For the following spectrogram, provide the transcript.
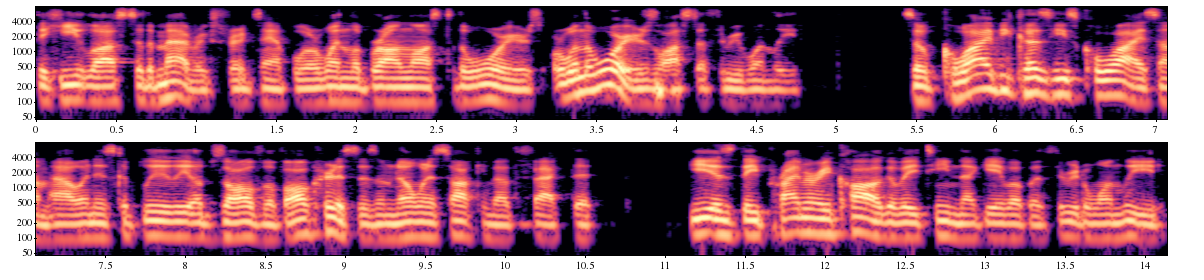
the Heat lost to the Mavericks, for example, or when LeBron lost to the Warriors, or when the Warriors lost a 3 1 lead. So Kawhi, because he's Kawhi somehow and is completely absolved of all criticism, no one is talking about the fact that he is the primary cog of a team that gave up a 3 to 1 lead.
